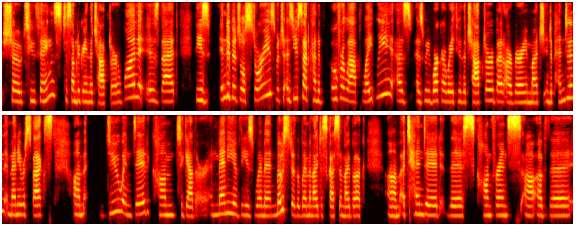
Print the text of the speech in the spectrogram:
show two things to some degree in the chapter. One is that these individual stories, which, as you said, kind of overlap lightly as as we work our way through the chapter, but are very much independent in many respects. Um, do and did come together. And many of these women, most of the women I discuss in my book, um, attended this conference uh, of the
